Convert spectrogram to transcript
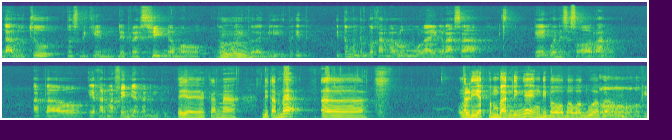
nggak lucu terus bikin depresi nggak mau nggak mau itu lagi itu, itu itu menurut gua karena lu mulai ngerasa kayak gue nih seseorang atau ya karena fame nya kan gitu Iya ya karena ditambah eh ngelihat pembandingnya yang di bawah-bawah gua bang. oh oke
